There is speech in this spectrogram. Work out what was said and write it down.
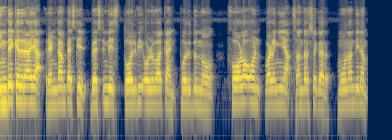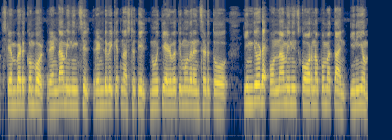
ഇന്ത്യക്കെതിരായ രണ്ടാം ടെസ്റ്റിൽ വെസ്റ്റ് ഇൻഡീസ് തോൽവി ഒഴിവാക്കാൻ പൊരുതുന്നു. ഫോളോ ഓൺ വഴങ്ങിയ സന്ദർശകർ മൂന്നാം ദിനം സ്റ്റെമ്പ് എടുക്കുമ്പോൾ രണ്ടാം ഇന്നിംഗ്സിൽ രണ്ട് വിക്കറ്റ് നഷ്ടത്തിൽ നൂറ്റി എഴുപത്തിമൂന്ന് റൺസ് എടുത്തു. ഇന്ത്യയുടെ ഒന്നാം ഇന്നിംഗ്സ് സ്കോറിനൊപ്പം എത്താൻ ഇനിയും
